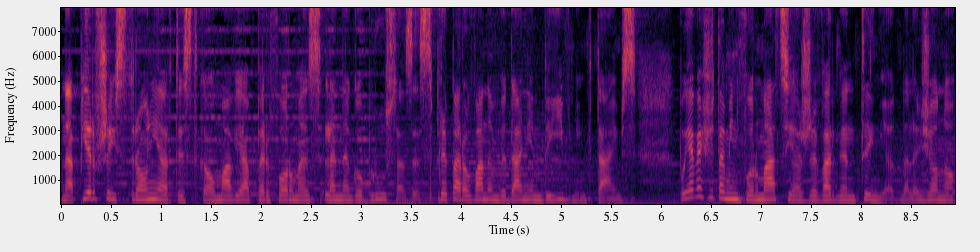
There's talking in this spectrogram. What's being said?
Na pierwszej stronie artystka omawia performance Lennego Brusa ze spreparowanym wydaniem The Evening Times. Pojawia się tam informacja, że w Argentynie odnaleziono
